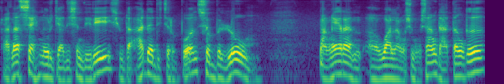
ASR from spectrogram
Karena Syekh Nurjati sendiri sudah ada di Cirebon sebelum Pangeran uh, Walang Sungsang datang ke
